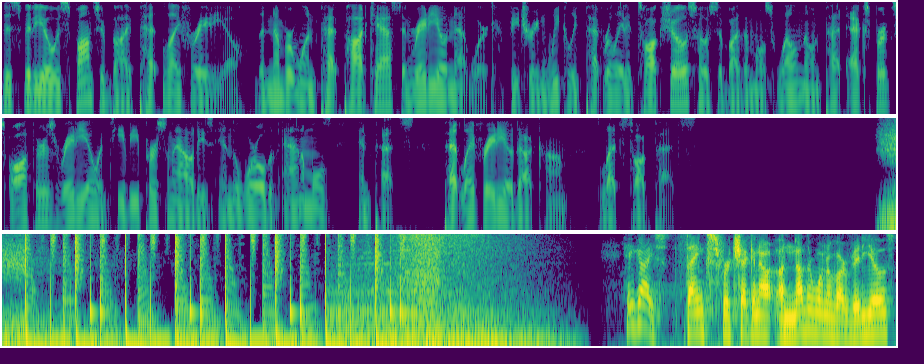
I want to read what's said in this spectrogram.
This video is sponsored by Pet Life Radio, the number one pet podcast and radio network, featuring weekly pet related talk shows hosted by the most well known pet experts, authors, radio, and TV personalities in the world of animals and pets. PetLifeRadio.com. Let's talk pets. Hey guys, thanks for checking out another one of our videos.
